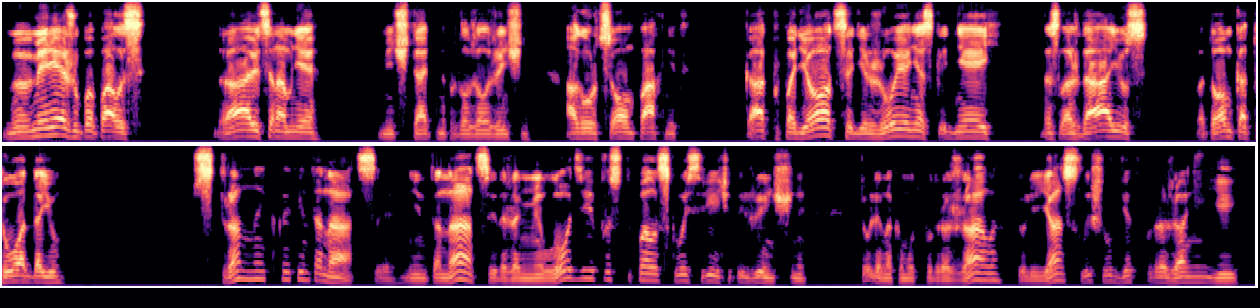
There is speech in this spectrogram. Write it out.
В мережу попалась. Нравится она мне. — мечтательно продолжала женщина. — Огурцом пахнет. Как попадется, держу ее несколько дней, наслаждаюсь, потом коту отдаю. Странная какая-то интонация, не интонация, даже мелодия проступала сквозь речь этой женщины. То ли она кому-то подражала, то ли я слышал где-то подражание ей. —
